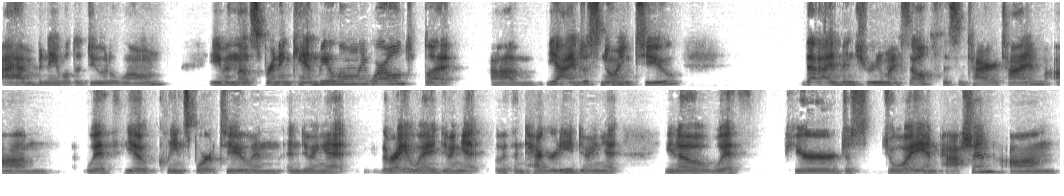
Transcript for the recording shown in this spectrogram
i haven't been able to do it alone even though sprinting can be a lonely world but um, yeah and just knowing too that i've been true to myself this entire time um, with you know clean sport too and and doing it the right way doing it with integrity doing it you know with pure just joy and passion. Um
